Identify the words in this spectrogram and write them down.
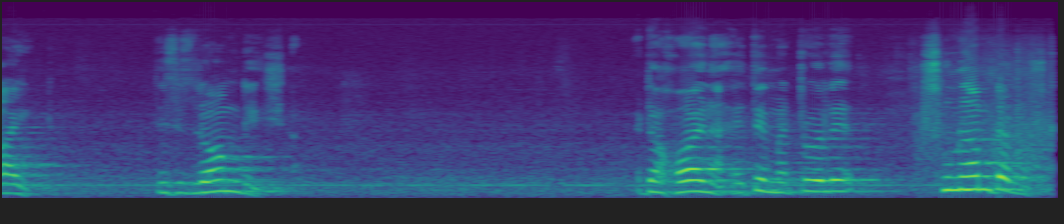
right this is wrong decision এটা হয় না, এতে মেট্রো রেলের সুনামটা নষ্ট।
